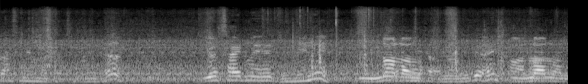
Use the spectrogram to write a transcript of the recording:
हो? यो साइडमा यहाँ झुम्ने नि? ल ल ल। कि है ल ल। ल।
